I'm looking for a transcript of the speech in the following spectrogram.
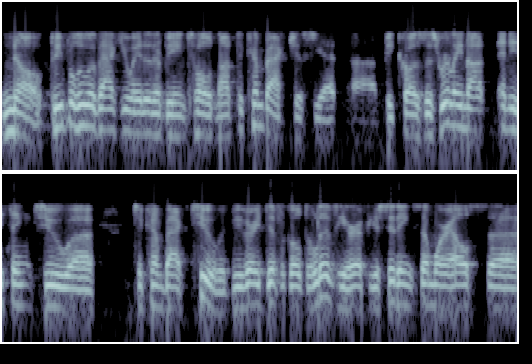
No, people who evacuated are being told not to come back just yet because there's really not anything to to come back to. It'd be very difficult to live here if you're sitting somewhere else uh,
